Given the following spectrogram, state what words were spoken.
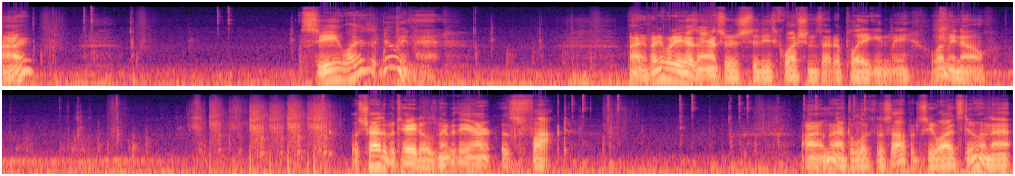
Alright. See, why is it doing that? Alright, if anybody has answers to these questions that are plaguing me, let me know. Let's try the potatoes. Maybe they aren't as fucked. Alright, I'm going to have to look this up and see why it's doing that.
